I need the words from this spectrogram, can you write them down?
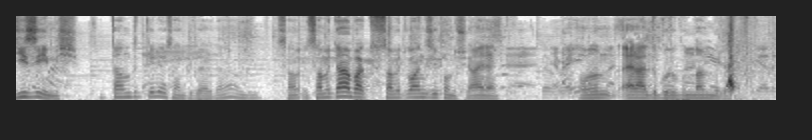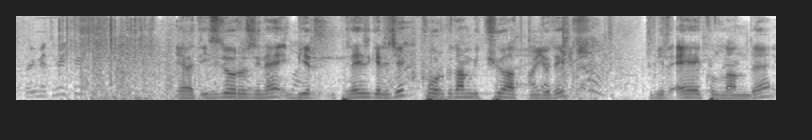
Diziymiş. Tanıdık geliyor sanki bir yerden ama. Sam Samet ha bak Samet Vancı'yı konuşuyor aynen. Onun herhalde grubundan biri. Evet izliyoruz yine. Bir plays gelecek. Korkudan bir Q attı in. Bir E kullandı.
